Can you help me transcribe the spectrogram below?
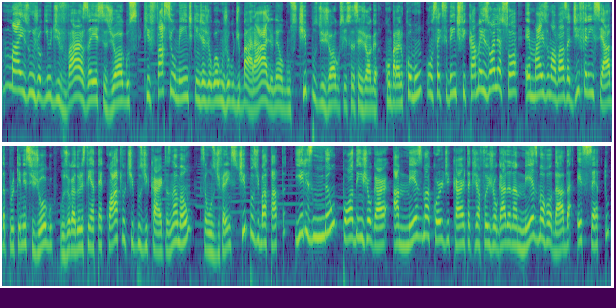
Mais um joguinho de vaza esses jogos que facilmente quem já jogou algum jogo de baralho, né, alguns tipos de jogos que você joga com baralho comum, consegue se identificar, mas olha só, é mais uma vaza diferenciada porque nesse jogo os jogadores têm até quatro tipos de cartas na mão, que são os diferentes tipos de batata, e eles não podem jogar a mesma cor de carta que já foi jogada na mesma rodada, exceto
